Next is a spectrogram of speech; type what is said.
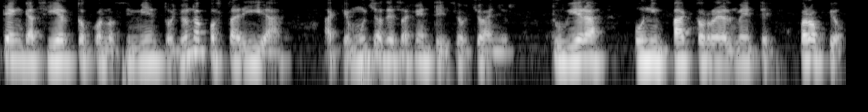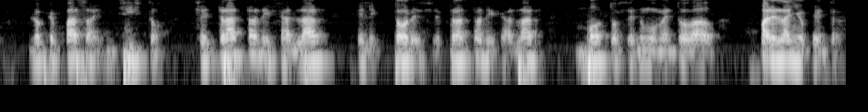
tenga cierto conocimiento. Yo no apostaría a que mucha de esa gente de 18 años tuviera un impacto realmente propio. Lo que pasa, insisto, se trata de jalar electores, se trata de jalar votos en un momento dado para el año que entra.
